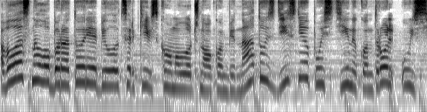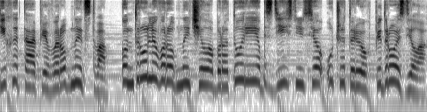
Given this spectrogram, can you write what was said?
Власна лабораторія Білоцерківського молочного комбінату здійснює постійний контроль усіх етапів виробництва. Контроль у виробничій лабораторії здійснюється у чотирьох підрозділах:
